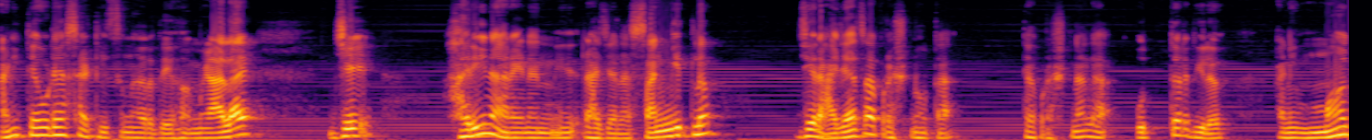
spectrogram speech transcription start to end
आणि तेवढ्यासाठीच नरदेह मिळाला आहे जे हरिनारायणांनी राजाला सांगितलं जे राजाचा प्रश्न होता त्या प्रश्नाला उत्तर दिलं आणि मग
